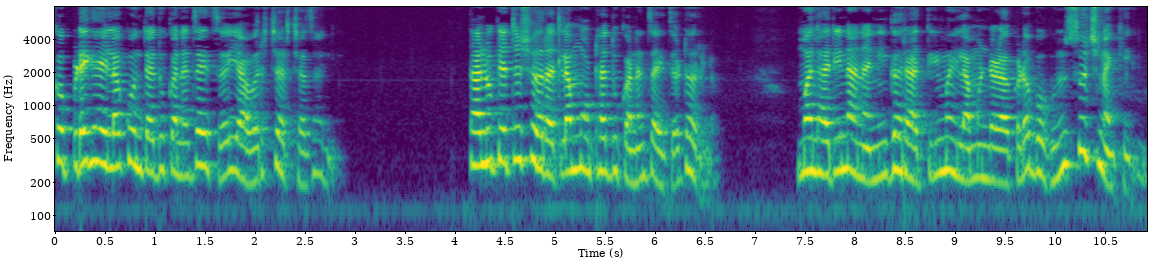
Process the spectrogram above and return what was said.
कपडे घ्यायला कोणत्या दुकानात जायचं यावर चर्चा झाली. तालुक्याच्या शहरातल्या मोठ्या दुकानात जायचं ठरलं. मल्हारी नानांनी घरातील महिला मंडळाकडे बघून सूचना केली.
